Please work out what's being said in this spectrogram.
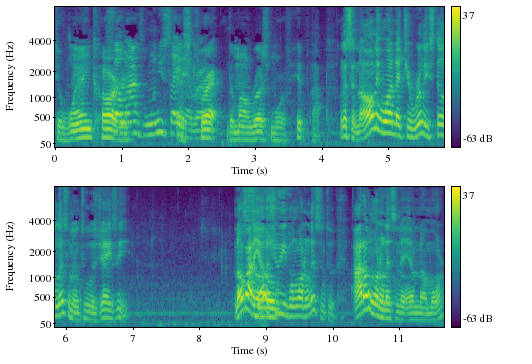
Dwayne So Carter when, I, when you say has that, bro, cracked the Mount Rushmore of hip hop. Listen, the only one that you're really still listening to is Jay Z. Nobody So- else you even want to listen to. I don't want to listen to him no more,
